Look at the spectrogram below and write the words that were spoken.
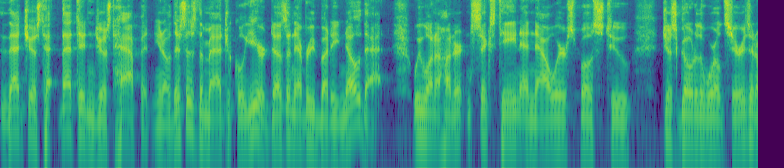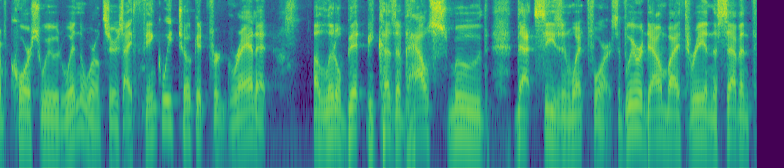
that just ha- that didn't just happen. You know, this is the magical year. Doesn't everybody know that? We won 116 and now we're supposed to just go to the World Series and of course we would win the World Series. I think we took it for granted a little bit because of how smooth that season went for us. If we were down by 3 in the 7th,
